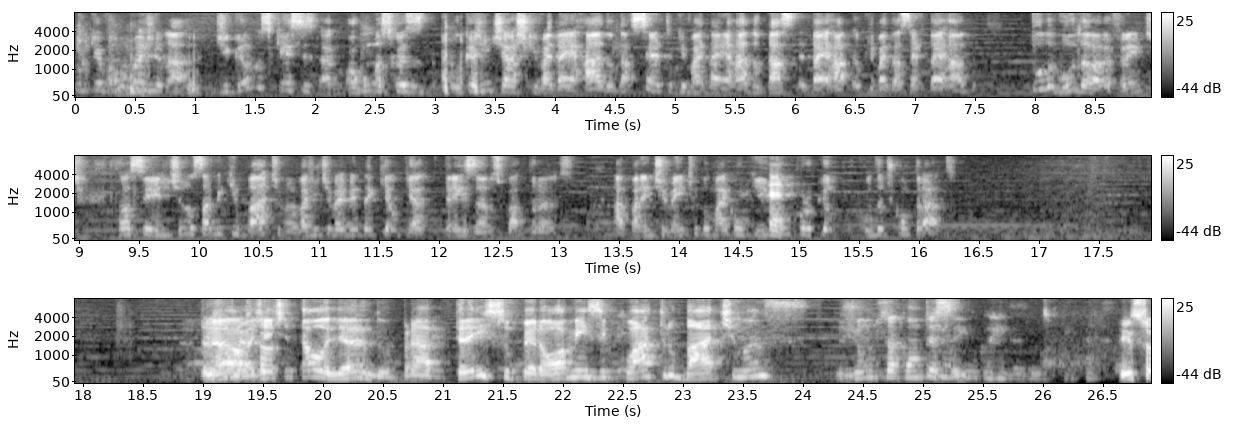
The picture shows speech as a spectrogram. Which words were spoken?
porque vamos imaginar, digamos que esses, algumas coisas, o que a gente acha que vai dar errado dá certo, o que vai dar errado dá, dá errado, o que vai dar certo dá errado tudo muda lá na frente. Então, assim, a gente não sabe que Batman a gente vai ver daqui a o quê? A três anos, quatro anos. Aparentemente o do Michael Keaton é. por conta de contrato. Não, a gente tá olhando para três super-homens e quatro Batmans juntos acontecendo. Isso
